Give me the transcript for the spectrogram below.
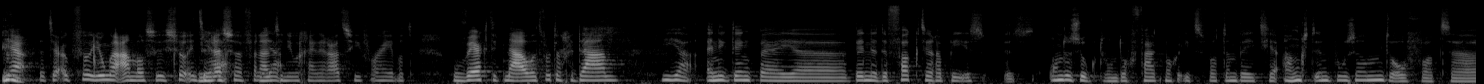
dat er ook veel jongen aan was. Dus veel interesse vanuit ja. de nieuwe generatie voor hey, wat, hoe werkt dit nou? Wat wordt er gedaan? Ja, en ik denk bij eh, binnen de vaktherapie is, is onderzoek doen toch vaak nog iets wat een beetje angst inboezemt of wat eh,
